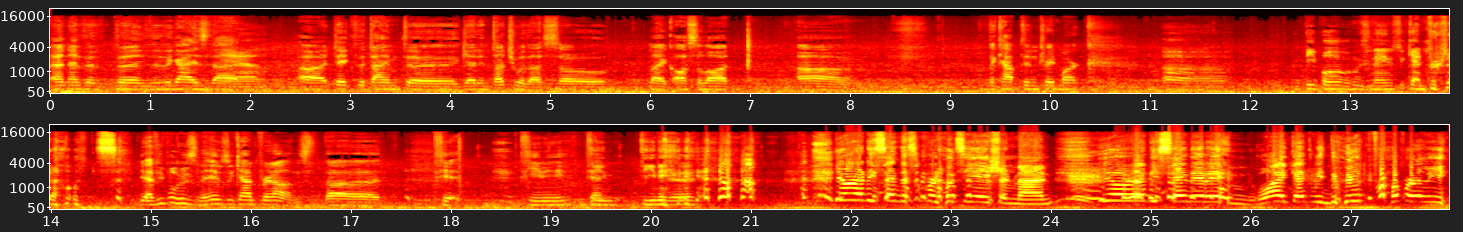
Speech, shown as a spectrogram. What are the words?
and, and the, the the guys that Yeah. uh, take the time to get in touch with us. So like Ocelot, um, the Captain trademark. Uh, people whose names we can't pronounce. Yeah, people whose names we can't pronounce. Uh, T- Teeny, Teen, teeny. Yeah. you already sent us a pronunciation, man. You already sent it in. Why can't we do it properly?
